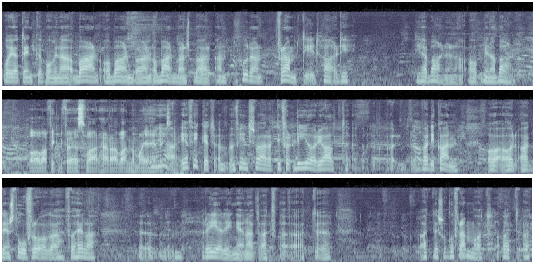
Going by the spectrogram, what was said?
och jag tänker på mina barn och barnbarn och barnbarnsbarn. Hurdan framtid har de, de här barnen och mina barn? Och vad fick du för svar här av Anna-Maja Henriksson? Ja, jag fick ett fint svar att de, de gör ju allt eh, vad de kan och, och att det är en stor fråga för hela uh, regeringen att, att, att, att att det ska gå framåt. Att, att,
